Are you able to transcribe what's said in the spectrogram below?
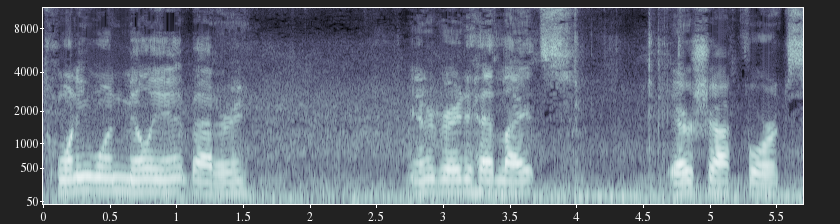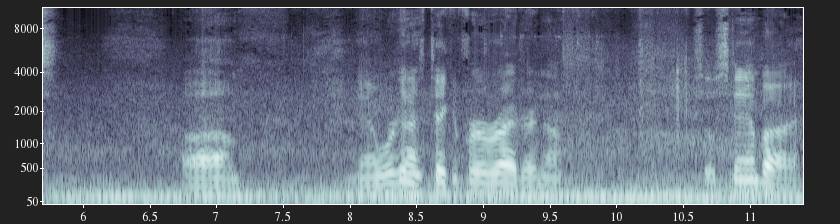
21 milliamp battery, integrated headlights, air shock forks. Um, and we're gonna take it for a ride right now. So stand by.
